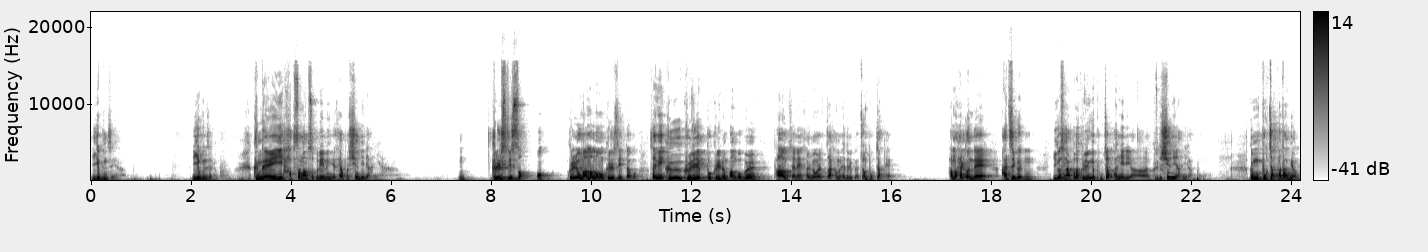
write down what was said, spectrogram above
이게 문제야. 이게 문제라고. 근데 이 합성함수 그리는 게 생각보다 쉬운 일이 아니야. 응? 그릴 수도 있어. 어? 그리려고 맘만 먹으면 그릴 수 있다고. 선생님이 그 그래프 그리는 방법을 다음 시간에 설명을 쫙 한번 해드릴 거야. 좀 복잡해. 한번 할 건데 아직은 이거 생각보다 그리는 게 복잡한 일이야. 그렇게 쉬운 일이 아니라고. 그럼 복잡하다면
